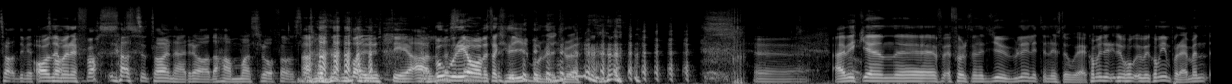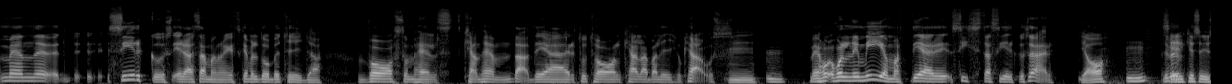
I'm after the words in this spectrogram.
ta, du vet, Ja, ta, när man är fast. alltså ta den här röda hammaren, slå fönstret, hoppa ut i Jag Alvesta. bor i Avesta Krylbo nu tror jag. Nej, vilken eh, fullständigt ljuvlig liten historia. Kom in, vi kom in på det, men, men eh, cirkus i det här sammanhanget ska väl då betyda vad som helst kan hända. Det är total kalabalik och kaos. mm. Men hå- håller ni med om att det är det sista cirkus är? Ja, Mm. Cirkus är ju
